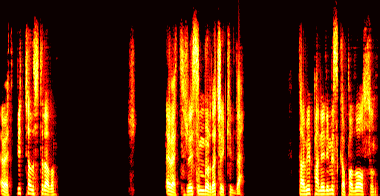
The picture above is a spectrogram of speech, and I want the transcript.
Evet bir çalıştıralım. Evet resim burada çekildi. Tabi panelimiz kapalı olsun.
